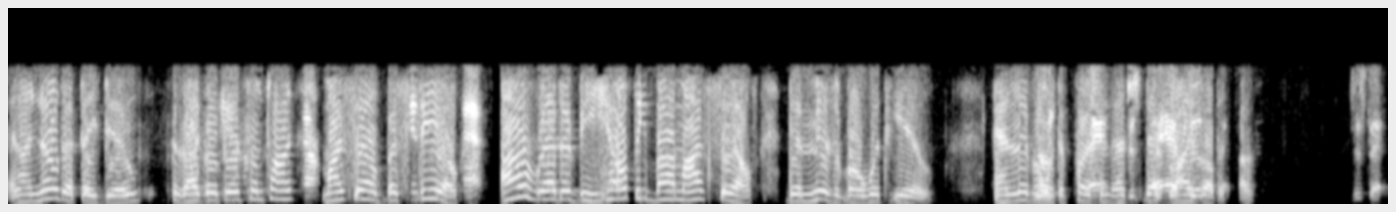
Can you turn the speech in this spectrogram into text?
And I know that they do, because I go through it sometimes myself. But still, I'd rather be healthy by myself than miserable with you and living No, with a person add- that that lies the uh, just that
